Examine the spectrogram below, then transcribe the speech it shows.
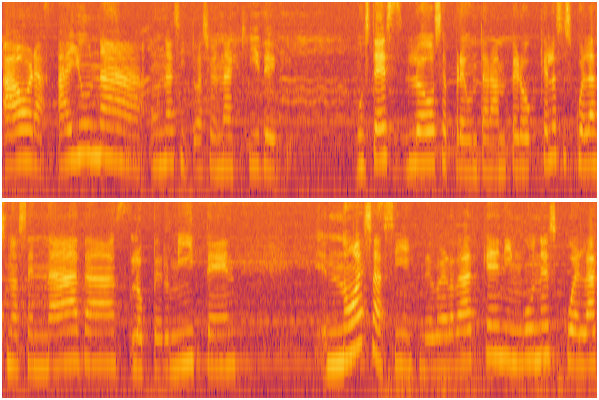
Ahora, hay una, una situación aquí de... Ustedes luego se preguntarán, pero ¿qué las escuelas no hacen nada? ¿Lo permiten? no es así, de verdad que ninguna escuela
